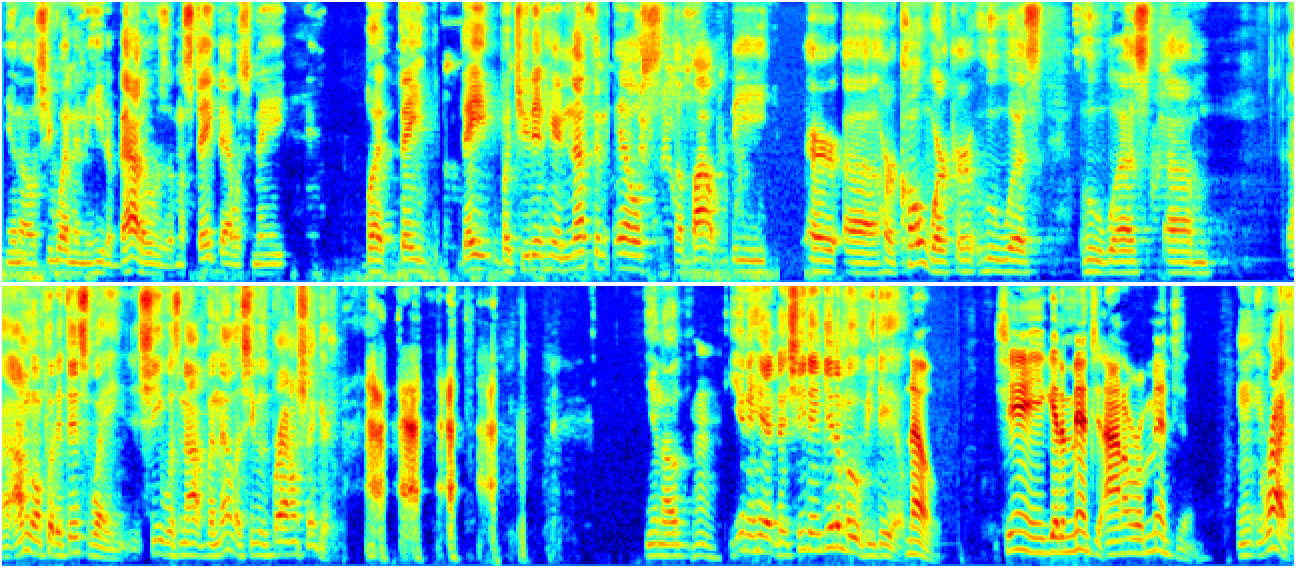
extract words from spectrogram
You know, she wasn't in the heat of battle. It was a mistake that was made. but they they but you didn't hear nothing else about the her uh her co-worker who was who was um I'm gonna put it this way: she was not vanilla; she was brown sugar. You know, Hmm. you didn't hear that she didn't get a movie deal. no, she ain't get a mention, honorable mention. Mm, right,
